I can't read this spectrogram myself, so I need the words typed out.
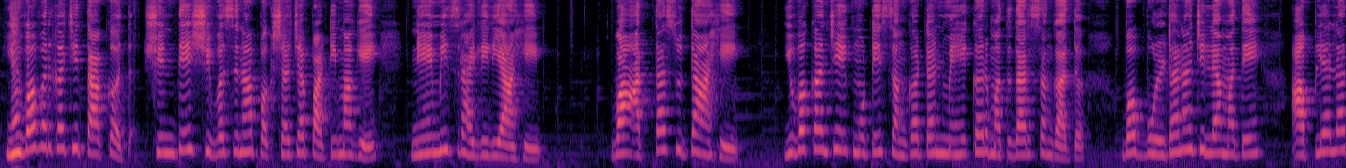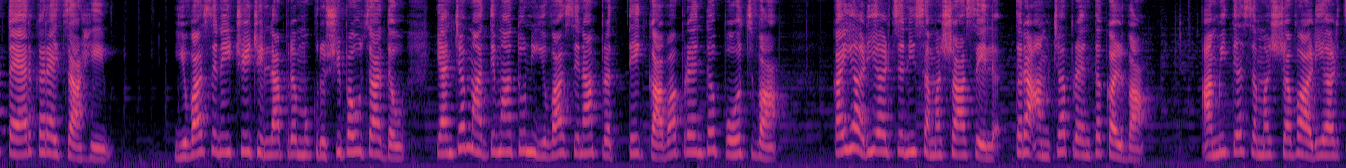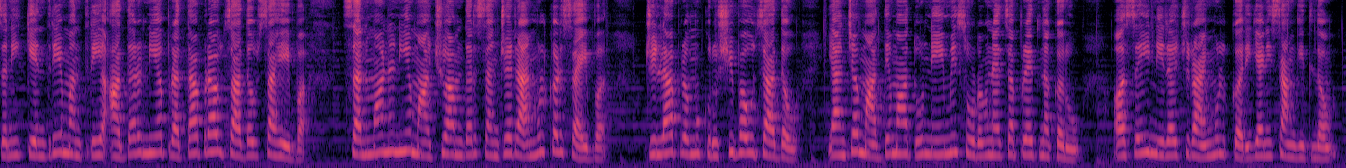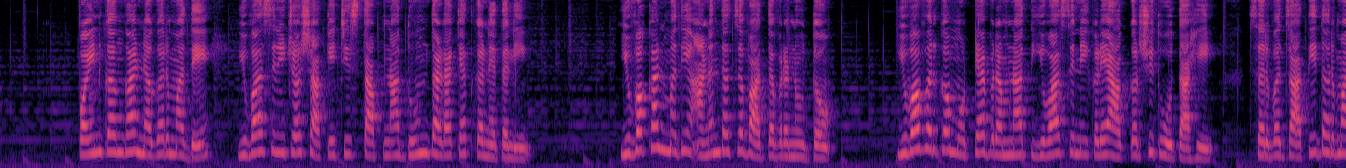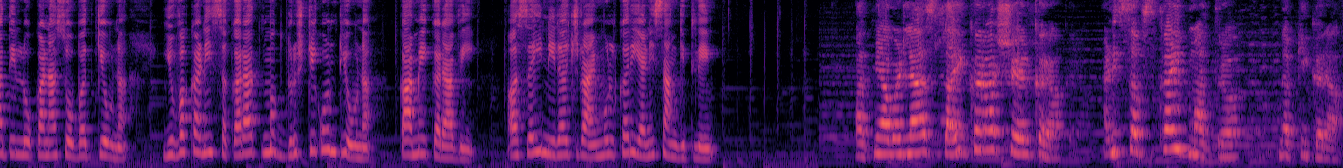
युवा वर्गाची ताकद शिंदे शिवसेना पक्षाच्या पाठीमागे नेहमीच राहिलेली आहे. व आत्ता सुद्धा आहे. युवकांचे एक मोठे संघटन मेहकर मतदारसंघात व बुलढाणा जिल्ह्यामध्ये आपल्याला तयार करायचं आहे. युवा सेनेचे जिल्हा प्रमुख ऋषीभाऊ जाधव यांच्या माध्यमातून युवा सेना प्रत्येक गावापर्यंत पोहोचवा. काही अडीअडचणी समस्या असेल तर आमच्यापर्यंत कळवा. आम्ही त्या समस्या व अडीअडचणी केंद्रीय मंत्री आदरणीय प्रतापराव जाधव साहेब सन्माननीय माजी आमदार संजय रायमुलकर साहेब जिल्हा प्रमुख ऋषीभाऊ जाधव यांच्या माध्यमातून नेहमी सोडवण्याचा प्रयत्न करू असंही नीरज रायमुलकर यांनी सांगितलं. पैनगंगा नगरमध्ये युवासेनेच्या शाखेची स्थापना धूमधडाक्यात करण्यात आली. युवकांमध्ये आनंदाचं वातावरण होतं. युवा वर्ग मोठ्या प्रमाणात युवासेनेकडे आकर्षित होत आहे. सर्व जाती धर्मातील लोकांना सोबत घेऊन युवकांनी सकारात्मक दृष्टिकोन ठेवून कामे करावी असंही नीरज रायमुलकर यांनी सांगितले. बातमी आवडल्यास लाईक करा शेअर करा आणि सबस्क्राईब मात्र नक्की करा.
